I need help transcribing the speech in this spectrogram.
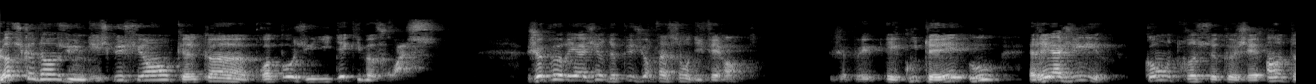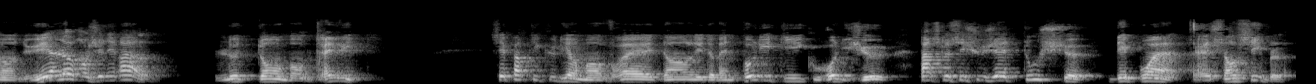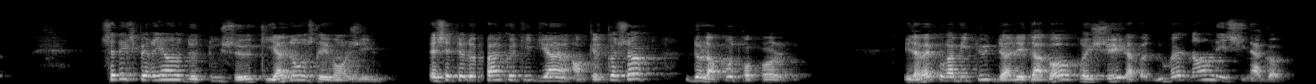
Lorsque dans une discussion, quelqu'un propose une idée qui me froisse, je peux réagir de plusieurs façons différentes. Je peux écouter ou réagir contre ce que j'ai entendu, et alors en général, le ton monte très vite. C'est particulièrement vrai dans les domaines politiques ou religieux, parce que ces sujets touchent des points très sensibles. C'est l'expérience de tous ceux qui annoncent l'Évangile, et c'était le pain quotidien, en quelque sorte, de l'apôtre Paul. Il avait pour habitude d'aller d'abord prêcher la bonne nouvelle dans les synagogues.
